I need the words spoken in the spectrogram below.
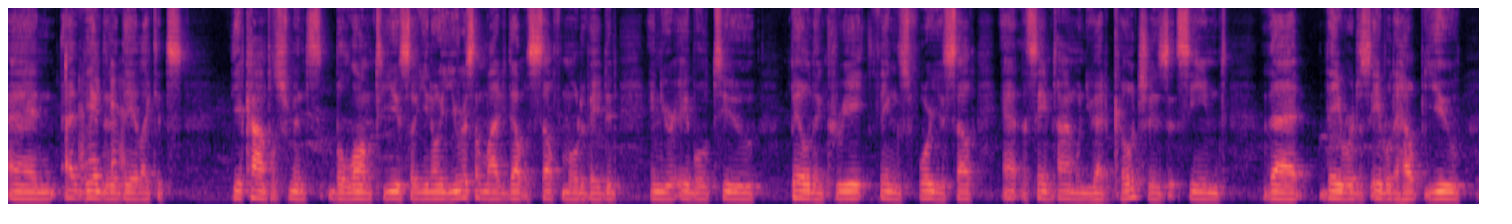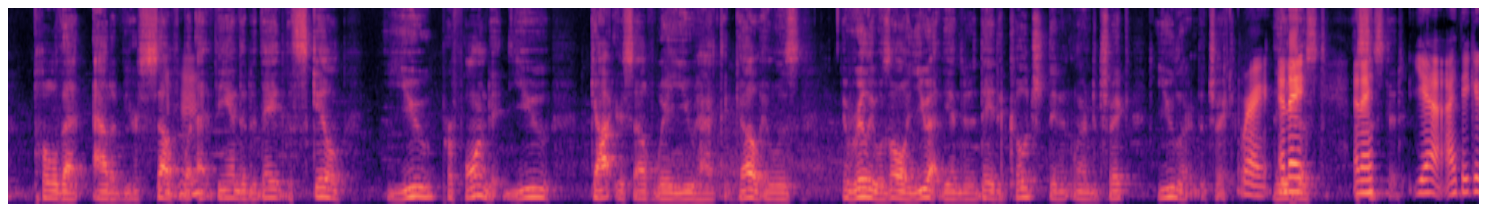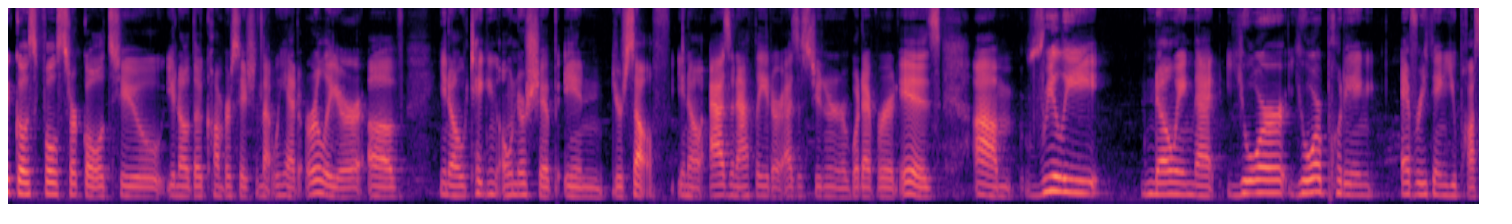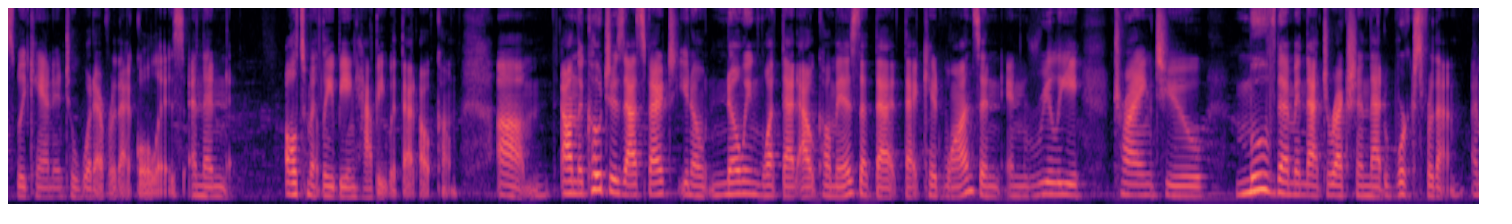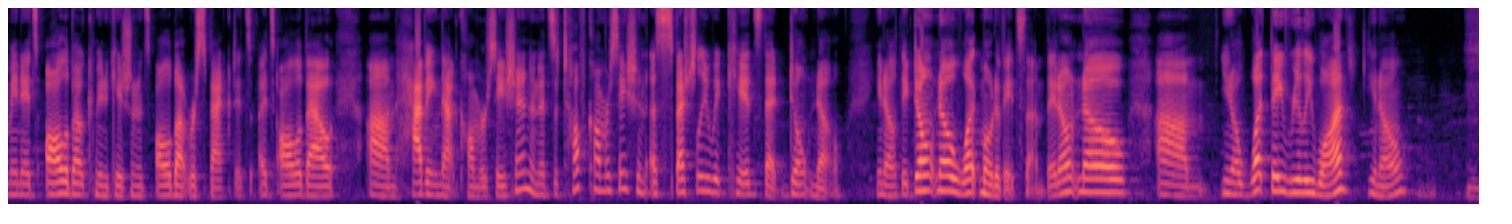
And at the like end of that. the day, like it's the accomplishments belong to you. So, you know, you were somebody that was self motivated and you're able to build and create things for yourself. And at the same time, when you had coaches, it seemed that they were just able to help you pull that out of yourself. But mm-hmm. at the end of the day, the skill, you performed it. You got yourself where you had to go. It was, it really was all you at the end of the day. The coach didn't learn the trick. You learned the trick. Right. They and I just and I yeah, I think it goes full circle to, you know, the conversation that we had earlier of, you know, taking ownership in yourself, you know, as an athlete or as a student or whatever it is, um, really knowing that you're you're putting everything you possibly can into whatever that goal is and then ultimately being happy with that outcome. Um, on the coach's aspect, you know, knowing what that outcome is that that, that kid wants and, and really trying to move them in that direction that works for them. I mean, it's all about communication. It's all about respect. It's, it's all about um, having that conversation. And it's a tough conversation, especially with kids that don't know. You know, they don't know what motivates them. They don't know, um, you know, what they really want, you know,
